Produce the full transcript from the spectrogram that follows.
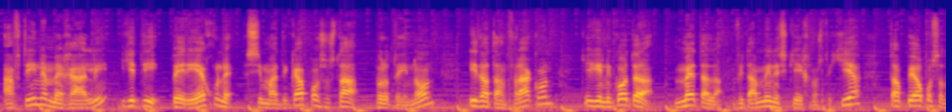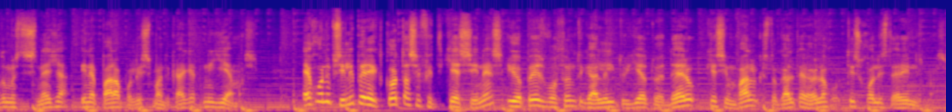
αυτή είναι μεγάλη γιατί περιέχουν σημαντικά ποσοστά πρωτεϊνών, υδατανθράκων και γενικότερα μέταλλα, βιταμίνες και ιχνοστοιχεία, τα οποία όπως θα δούμε στη συνέχεια είναι πάρα πολύ σημαντικά για την υγεία μας. Έχουν υψηλή περιεκτικότητα σε φυτικές ίνε, οι οποίες βοηθούν την καλή λειτουργία του εντέρου και συμβάλλουν και στον καλύτερο έλεγχο της χολυστερίνης μας.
